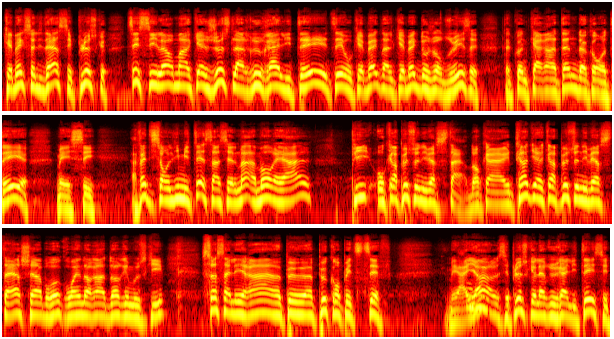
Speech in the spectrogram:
Québec solidaire, c'est plus que, tu sais, s'il leur manquait juste la ruralité, tu sais, au Québec, dans le Québec d'aujourd'hui, c'est peut-être quoi une quarantaine de comtés, mais c'est, en fait, ils sont limités essentiellement à Montréal, puis au campus universitaire. Donc, quand il y a un campus universitaire, Sherbrooke, Rouen-Noranda, Rimouski, ça, ça les rend un peu, un peu compétitifs. Mais ailleurs, c'est plus que la ruralité, c'est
